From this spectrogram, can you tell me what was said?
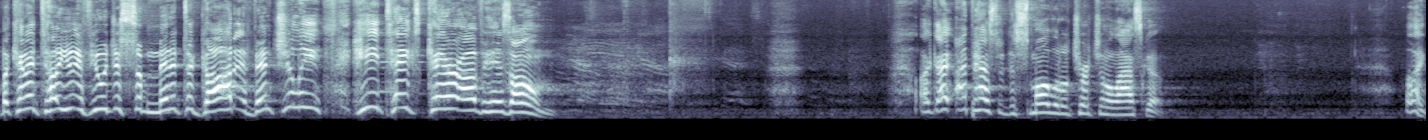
But can I tell you, if you would just submit it to God, eventually He takes care of His own. Like, I, I pastored this small little church in Alaska. Like,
